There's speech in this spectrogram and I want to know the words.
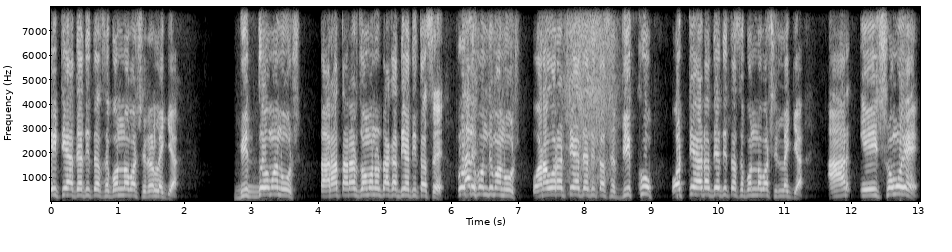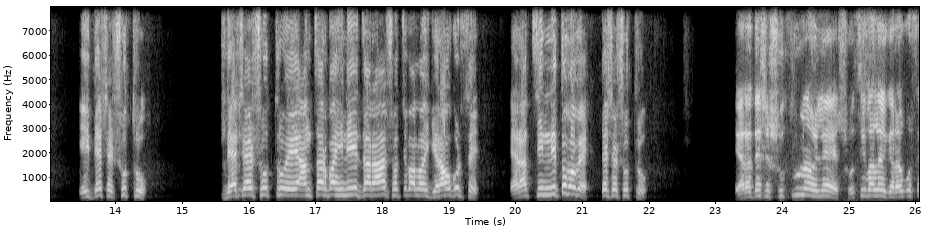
এই টিয়া দিয়ে দিতেছে বন্যবাসীরা লাগিয়া। বৃদ্ধ মানুষ তারা তারার জমানো টাকা দিয়ে দিতেছে। প্রতিবন্ধী মানুষ, ওরা ওরা টিয়া দিয়ে দিতেছে, বিক্ষোভ, ওর টিয়াটা দিয়ে দিতেছে বন্যবাসীর লাগিয়া। আর এই সময়ে এই দেশের শত্রু দেশের শত্রু এই আনসার বাহিনী যারা সচিবালয় ঘেরাও করছে, এরা চিহ্নিত ভাবে দেশের শত্রু। এরা দেশের শত্রু না হইলে সচিবালয় ঘেরাও করছে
